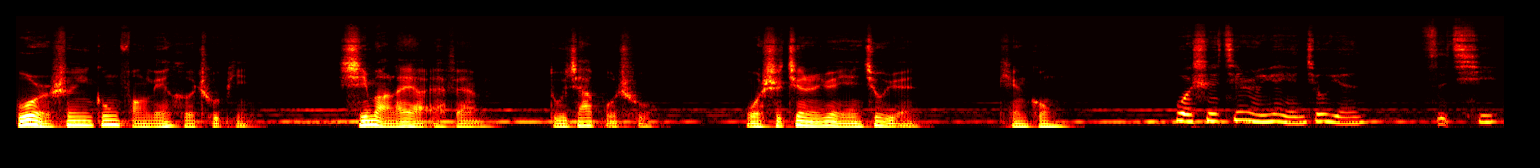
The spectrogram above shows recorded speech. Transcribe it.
古尔声音工坊联合出品，喜马拉雅 FM 独家播出。我是惊人院研究员天宫，我是惊人院研究员子期。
